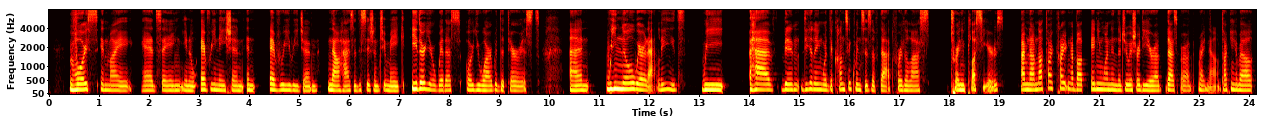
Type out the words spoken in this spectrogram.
voice in my head saying, you know, every nation in every region now has a decision to make. Either you're with us or you are with the terrorists. And we know where that leads. We have been dealing with the consequences of that for the last 20 plus years. I'm not, I'm not talking about anyone in the Jewish or the Arab diaspora right now. I'm talking about,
